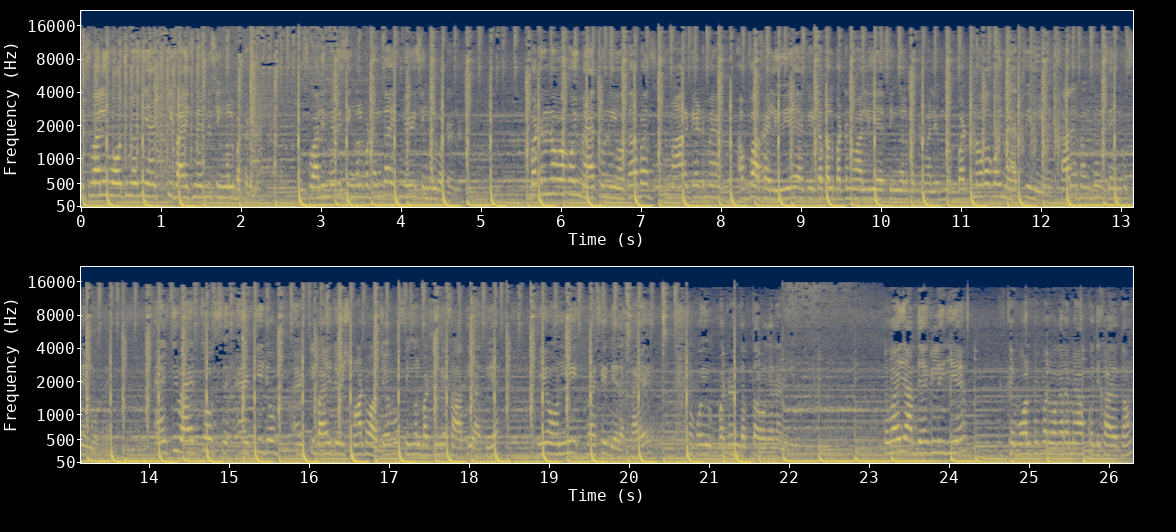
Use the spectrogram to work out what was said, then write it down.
इस वाली वॉच में भी एच की बाइक में भी सिंगल बटन है। उस वाली में भी सिंगल बटन था, इसमें भी सिंगल बटन है। बटनों का कोई महत्व नहीं होता, बस मार्केट में अफवाह फैली हुई है कि डबल बटन वाली है सिंगल बटन वाली है। बटनों का कोई महत्व ही नहीं है। सारे फ़ंक्शन सेम टू सेम होते हैं। एच बाइक तो एच की जो एच की बाइक जो स्मार्ट वॉच है, वो सिंगल बटन के साथ ही आती है। ये ओनली वैसे ही दे रखा है। तो कोई बटन दबता वगैरह नहीं है। तो भाई आप देख लीजिए, इसके वॉलपेपर वगैरह मैं आपको दिखा देता हूँ।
